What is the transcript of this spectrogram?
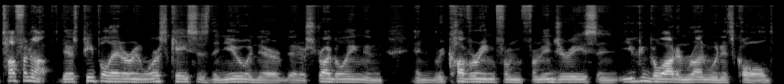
toughen up. There's people that are in worse cases than you, and they're that are struggling and and recovering from from injuries, and you can go out and run when it's cold,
